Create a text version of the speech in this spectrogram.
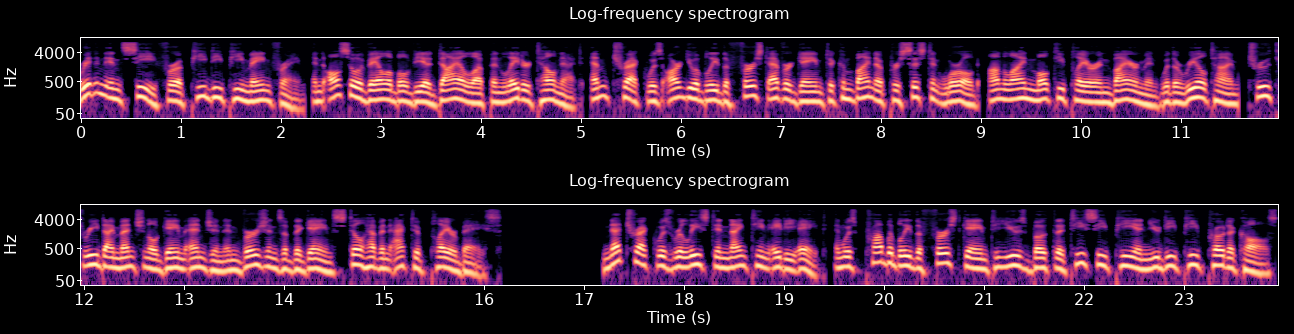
Written in C for a PDP mainframe, and also available via dial-up and later Telnet, M-Trek was arguably the first ever game to combine a persistent world, online multiplayer environment with a real-time, true three-dimensional game engine and versions of the game still have an active player base. Netrek was released in 1988, and was probably the first game to use both the TCP and UDP protocols,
